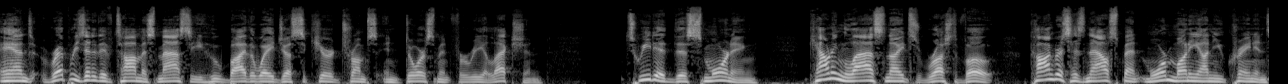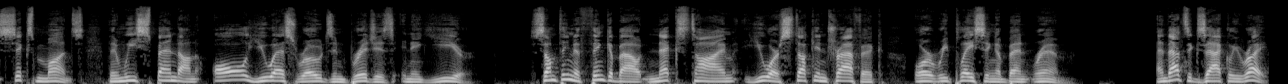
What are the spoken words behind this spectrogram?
And Representative Thomas Massie, who, by the way, just secured Trump's endorsement for reelection, tweeted this morning counting last night's rushed vote, Congress has now spent more money on Ukraine in six months than we spend on all U.S. roads and bridges in a year. Something to think about next time you are stuck in traffic or replacing a bent rim. And that's exactly right.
